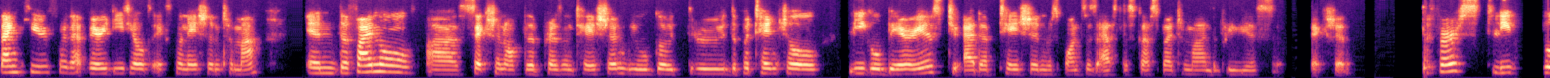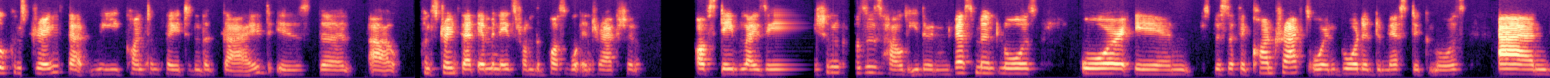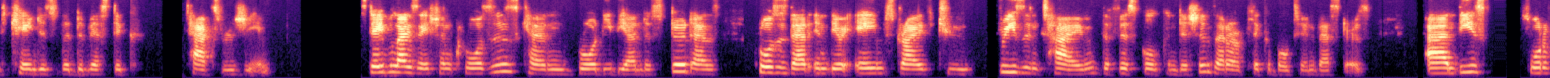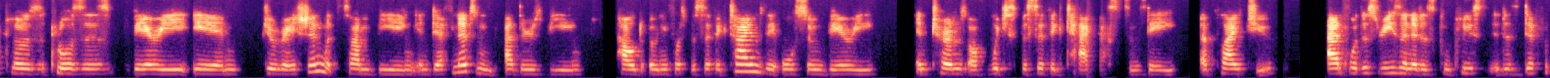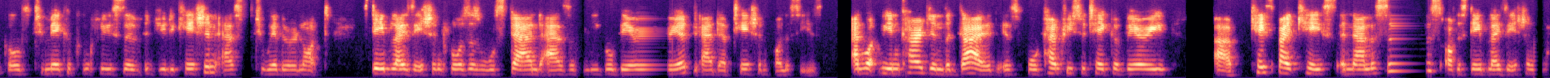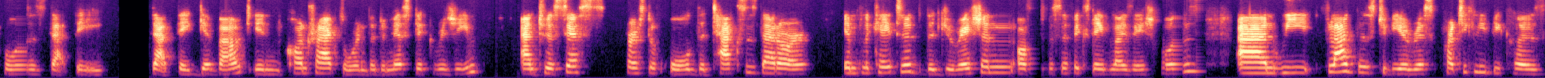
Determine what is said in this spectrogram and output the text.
Thank you for that very detailed explanation Thomas. In the final uh, section of the presentation, we will go through the potential legal barriers to adaptation responses as discussed by Thomas in the previous section. The first legal constraint that we contemplate in the guide is the uh, constraint that emanates from the possible interaction of stabilization clauses held either in investment laws or in specific contracts or in broader domestic laws and changes to the domestic tax regime. Stabilization clauses can broadly be understood as clauses that in their aim strive to freeze in time the fiscal conditions that are applicable to investors. And these sort of clauses vary in duration, with some being indefinite and others being held only for specific times. They also vary in terms of which specific taxes they apply to. And for this reason, it is conclusive, it is difficult to make a conclusive adjudication as to whether or not stabilization clauses will stand as a legal barrier to adaptation policies. And what we encourage in the guide is for countries to take a very case by case analysis of the stabilization clauses that they that they give out in contracts or in the domestic regime, and to assess first of all the taxes that are implicated, the duration of specific stabilization clauses, and we flag this to be a risk, particularly because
